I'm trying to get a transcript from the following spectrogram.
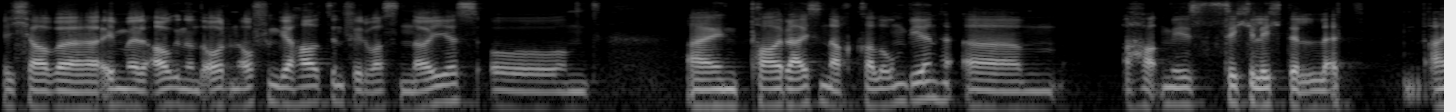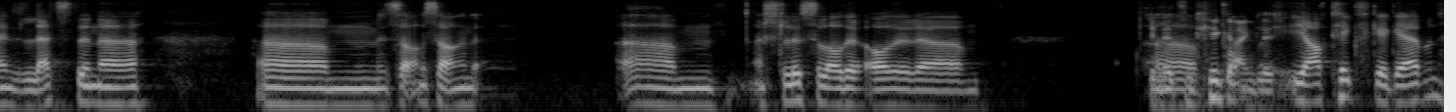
Ich habe immer Augen und Ohren offen gehalten für was Neues und ein paar Reisen nach Kolumbien ähm, hat mir sicherlich der Let der letzten äh, ähm, sagen, ähm, Schlüssel oder, oder ähm, den letzten äh, Kick eigentlich. Ja, Kick gegeben,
